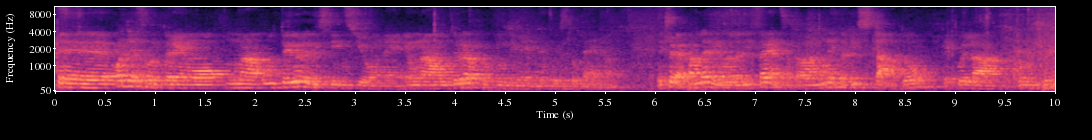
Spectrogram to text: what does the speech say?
Eh, oggi affronteremo una ulteriore distinzione e un ulteriore approfondimento in questo tema, e cioè parleremo della differenza tra la moneta di Stato, che è quella conosciuta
